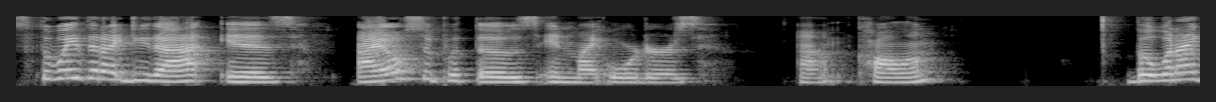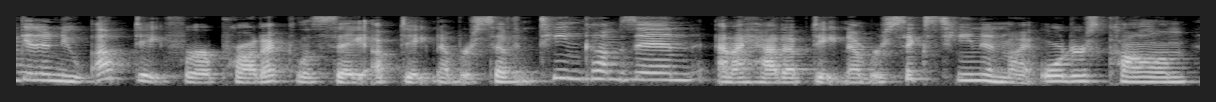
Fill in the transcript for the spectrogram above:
So the way that I do that is I also put those in my orders um, column. But when I get a new update for a product, let's say update number 17 comes in and I had update number 16 in my orders column,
